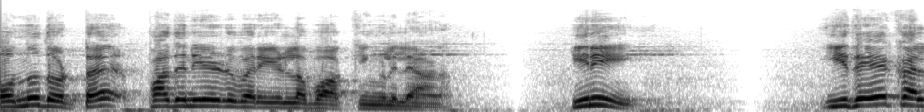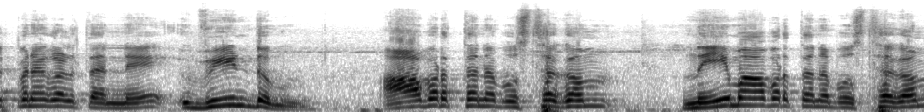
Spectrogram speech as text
ഒന്ന് തൊട്ട് പതിനേഴ് വരെയുള്ള വാക്യങ്ങളിലാണ്. ഇനി ഇതേ കൽപ്പനകൾ തന്നെ വീണ്ടും ആവർത്തന പുസ്തകം നിയമാവർത്തന പുസ്തകം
